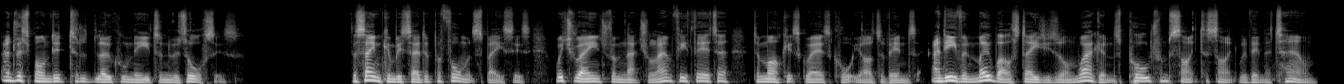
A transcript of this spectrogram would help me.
and responded to local needs and resources. The same can be said of performance spaces, which ranged from natural amphitheatre to market squares, courtyards of inns, and even mobile stages on wagons pulled from site to site within a town.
